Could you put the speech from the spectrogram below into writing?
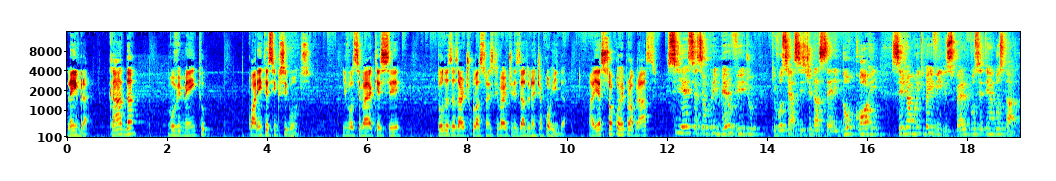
Lembra, cada movimento 45 segundos. E você vai aquecer todas as articulações que vai utilizar durante a corrida. Aí é só correr para o abraço se esse é seu primeiro vídeo que você assiste da série No Corre, seja muito bem-vindo. Espero que você tenha gostado.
